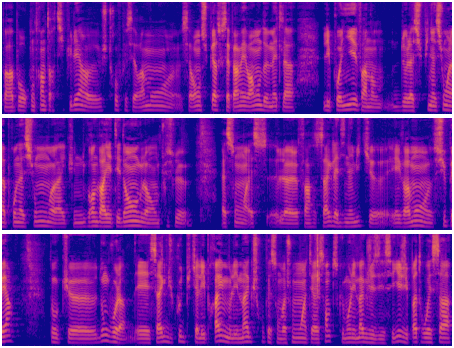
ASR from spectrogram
par rapport aux contraintes articulaires. je trouve que c'est vraiment, c'est vraiment super parce que ça permet vraiment de mettre la, les poignets, enfin, de la supination à la pronation avec une grande variété d'angles. En plus, le, elles sont, enfin, c'est vrai que la dynamique est vraiment super. Donc, euh, donc voilà. Et c'est vrai que du coup, depuis qu'il y a les Prime, les mags, je trouve qu'elles sont vachement moins intéressantes parce que moi, les mags, je les ai essayés, j'ai pas trouvé ça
